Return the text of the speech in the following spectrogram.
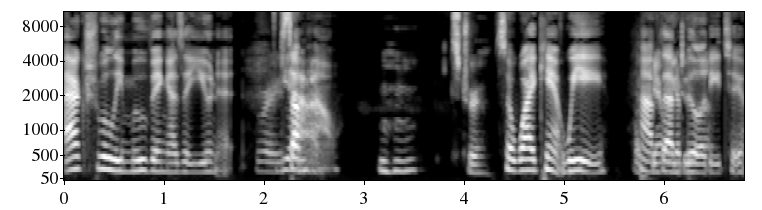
actually moving as a unit right. Yeah. somehow. Mm-hmm. It's true. So why can't we Why have can't that we do ability too?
